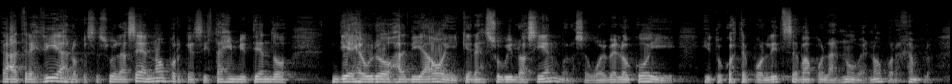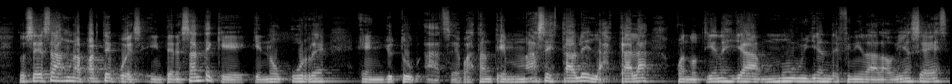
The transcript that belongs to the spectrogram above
cada tres días, lo que se suele hacer, ¿no? Porque si estás invirtiendo 10 euros al día hoy y quieres subirlo a 100, bueno, se vuelve loco y, tu coste por lead se va por las nubes, ¿no? Por ejemplo. Entonces esa es una parte pues interesante que, que no ocurre en YouTube Ads. Es bastante más estable y la escala cuando tienes ya muy bien definida la audiencia es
